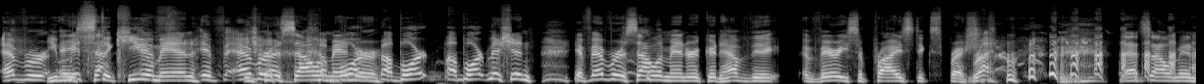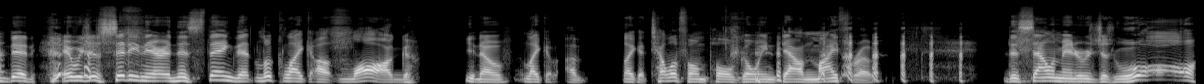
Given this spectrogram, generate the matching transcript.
ever You missed sa- the cue, if- man. If ever a salamander, abort, abort, abort mission. if ever a salamander could have the a very surprised expression, Right. that salamander did. It was just sitting there in this thing that looked like a log, you know, like a, a like a telephone pole going down my throat. This salamander was just whoa,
